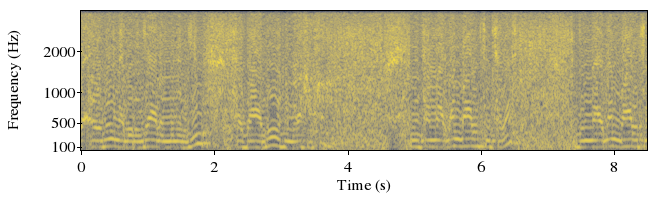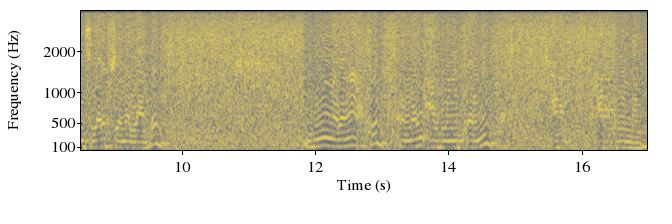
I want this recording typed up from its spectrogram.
ye'udûne bi ricalun minel cin fezâdûhum insanlardan bazı kimseler cinlerden bazı kimselere sığınırlardı. Bununla da ne yaptı? Onların azınlıklarını arttırırlardı.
